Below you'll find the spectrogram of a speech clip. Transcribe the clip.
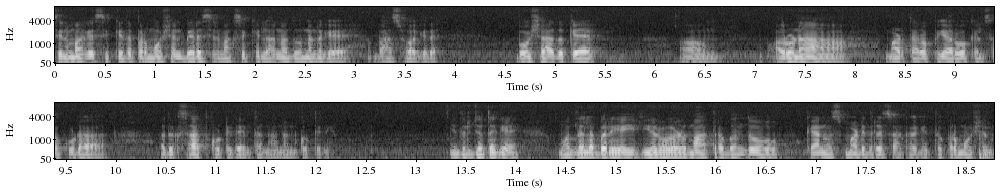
ಸಿನಿಮಾಗೆ ಸಿಕ್ಕಿದ ಪ್ರಮೋಷನ್ ಬೇರೆ ಸಿನಿಮಾಗೆ ಸಿಕ್ಕಿಲ್ಲ ಅನ್ನೋದು ನನಗೆ ಭಾಸವಾಗಿದೆ. ಬಹುಶಃ ಅದಕ್ಕೆ ಅರುಣ ಮಾಡ್ತಾ ಇರೋ ಪಿ ಆರ್ ಒ ಕೆಲಸ ಕೂಡ ಅದಕ್ಕೆ ಸಾಥ್ ಕೊಟ್ಟಿದೆ ಅಂತ ನಾನು ಅನ್ಕೋತೀನಿ. ಇದ್ರ ಜೊತೆಗೆ ಮೊದಲೆಲ್ಲ ಬರೀ ಹೀರೋಗಳು ಮಾತ್ರ ಬಂದು ಕ್ಯಾನ್ವಸ್ ಮಾಡಿದರೆ ಸಾಕಾಗಿತ್ತು ಪ್ರಮೋಷನ್.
